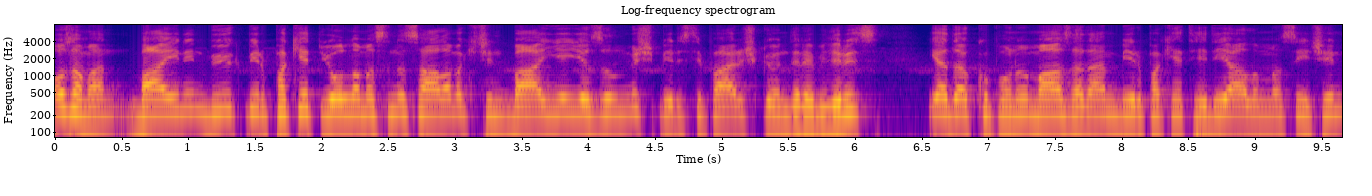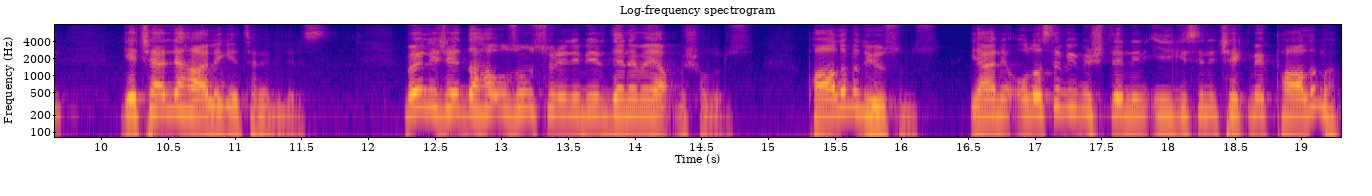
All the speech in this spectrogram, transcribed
O zaman bayinin büyük bir paket yollamasını sağlamak için bayiye yazılmış bir sipariş gönderebiliriz ya da kuponu mağazadan bir paket hediye alınması için geçerli hale getirebiliriz. Böylece daha uzun süreli bir deneme yapmış oluruz. Pahalı mı diyorsunuz? Yani olası bir müşterinin ilgisini çekmek pahalı mı?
